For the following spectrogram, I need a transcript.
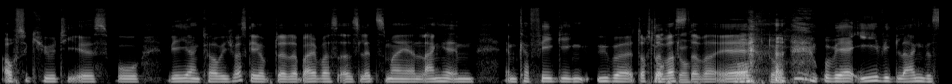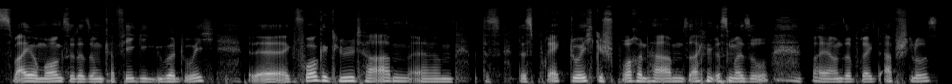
auch Security ist, wo wir ja, glaube ich, weiß gar nicht, ob da dabei warst, als letztes Mal ja lange im, im Café gegenüber, doch, doch da warst du dabei, äh, doch, doch. wo wir ja ewig lang bis zwei Uhr morgens oder so im Café gegenüber durch äh, vorgeglüht haben, ähm, das, das Projekt durchgesprochen haben, sagen wir es mal so, war ja unser Projektabschluss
